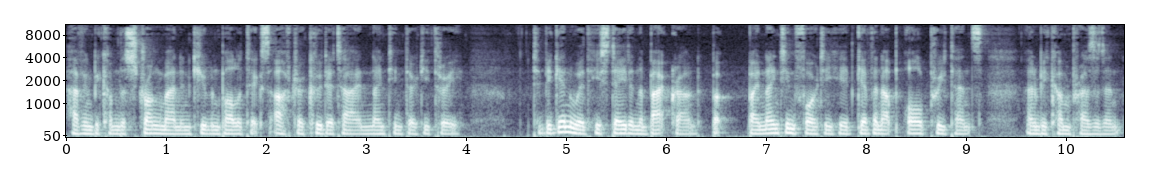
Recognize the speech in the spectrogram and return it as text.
having become the strong man in Cuban politics after a coup d'etat in 1933. To begin with, he stayed in the background, but by 1940 he had given up all pretense and become president.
